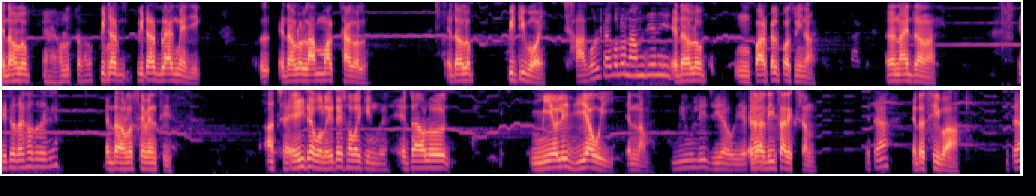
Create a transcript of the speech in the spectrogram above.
এটা হলো হ্যাঁ হলুদটা ধরো পিটার পিটার ব্ল্যাক ম্যাজিক। এটা হলো লাভ মার্ক ছাগল। এটা হলো পিটি বয়। ছাগল টাগলও নাম দিয়ে দিয়েছে? এটা হলো পার্পেল পসমিনা। এটা নাইট রানার। এইটা দেখাও তো দেখি। এটা হলো সেভেন সিস। আচ্ছা এইটা বলো এটাই সবাই কিনবে। এটা হলো মিওলি জিয়াউই এর নাম। মিউলি জিয়াউই এটা? এটা রিসারেকশন এটা? এটা শিবা। এটা?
